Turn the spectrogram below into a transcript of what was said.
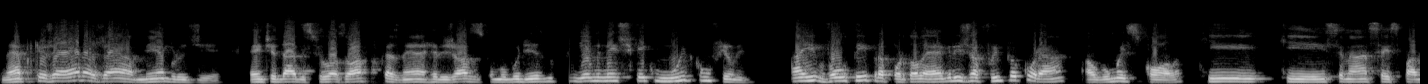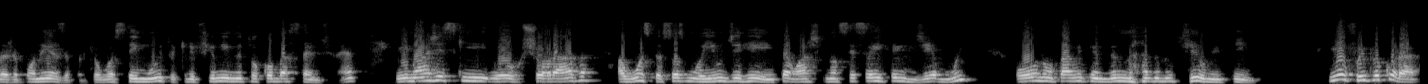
né? Porque eu já era já membro de entidades filosóficas, né, religiosas como o budismo, e eu me identifiquei muito com o filme. Aí voltei para Porto Alegre e já fui procurar alguma escola que, que ensinasse a espada japonesa, porque eu gostei muito, aquele filme me tocou bastante, né? imagens que eu chorava, algumas pessoas morriam de rir. Então, acho que não sei se eu entendia muito ou não estava entendendo nada do filme, enfim. E eu fui procurar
